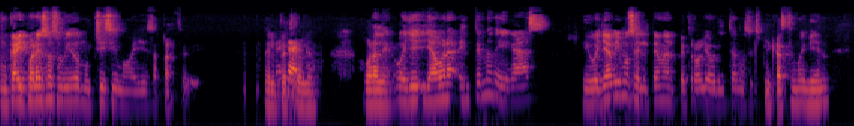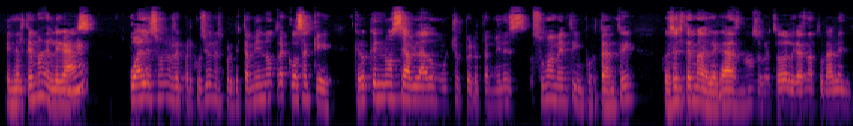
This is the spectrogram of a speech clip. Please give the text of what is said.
Ok, por eso ha subido muchísimo ahí esa parte del petróleo. Órale, oye, y ahora en tema de gas, digo, ya vimos el tema del petróleo ahorita, nos explicaste muy bien, en el tema del gas, ¿cuáles son las repercusiones? Porque también otra cosa que creo que no se ha hablado mucho, pero también es sumamente importante, pues el tema del gas, ¿no? Sobre todo el gas natural en,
